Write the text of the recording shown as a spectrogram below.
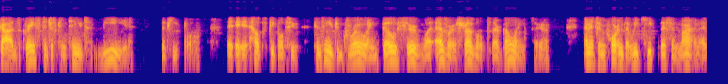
God's grace to just continue to lead the people. It, it, helps people to continue to grow and go through whatever struggles they're going through. And it's important that we keep this in mind as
